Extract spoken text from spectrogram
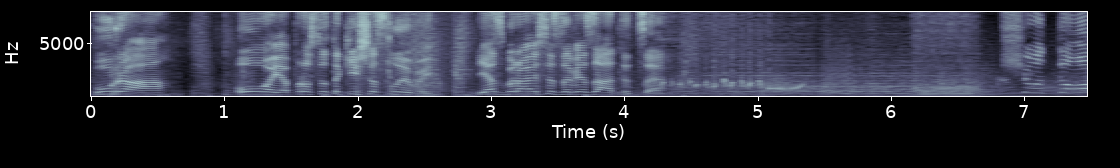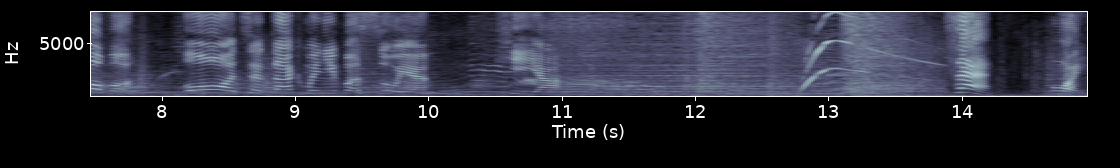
Ура! О, я просто такий щасливий. Я збираюся зав'язати це. Чудово! О, це так мені пасує. Хія. Це. Ой.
